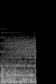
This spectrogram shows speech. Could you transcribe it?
Yeah.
